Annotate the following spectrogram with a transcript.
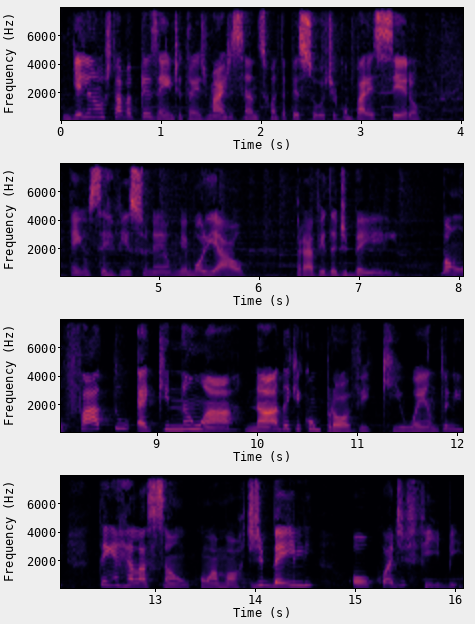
E ele não estava presente entre as mais de 150 pessoas que compareceram em um serviço, né, um memorial para a vida de Bailey. Bom, o fato é que não há nada que comprove que o Anthony tenha relação com a morte de Bailey ou com a de Phoebe.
